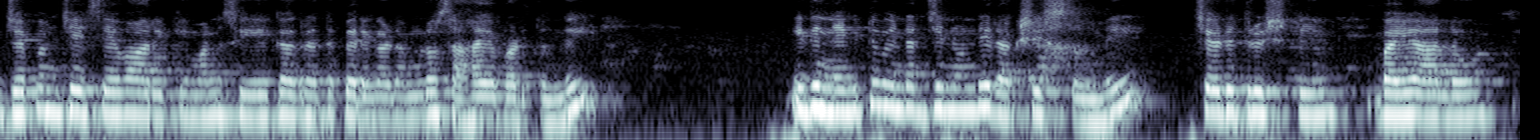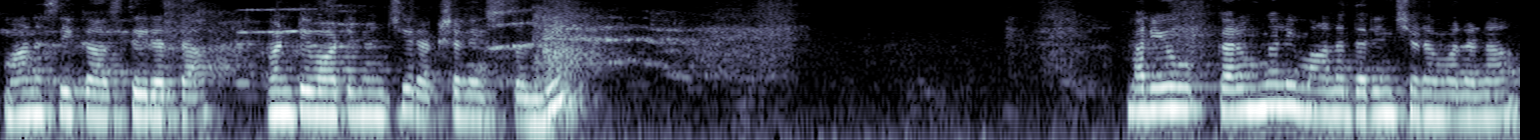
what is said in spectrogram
జపం చేసేవారికి మనసు ఏకాగ్రత పెరగడంలో సహాయపడుతుంది. ఇది నెగిటివ్ ఎనర్జీ నుండి రక్షిస్తుంది. చెడు దృష్టి, భయాలు, మానసిక అస్థిరత వంటి వాటి నుంచి రక్షణ ఇస్తుంది. మరియు కరుంగలి మాల ధరించడం వలన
